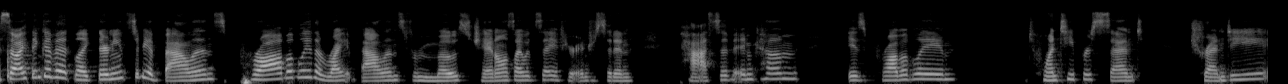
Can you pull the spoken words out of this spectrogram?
so I think of it like there needs to be a balance, probably the right balance for most channels I would say if you're interested in passive income is probably 20% trendy,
